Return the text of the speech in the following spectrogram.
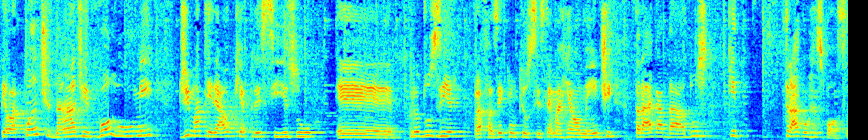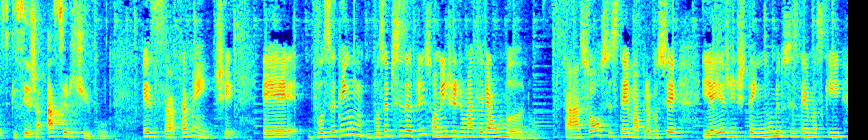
pela quantidade e volume de material que é preciso é, produzir para fazer com que o sistema realmente traga dados que tragam respostas, que seja assertivo. Exatamente. É, você tem, você precisa principalmente de um material humano tá? Só o sistema para você. E aí a gente tem inúmeros sistemas que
